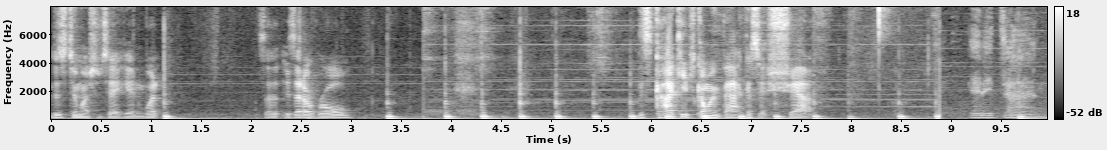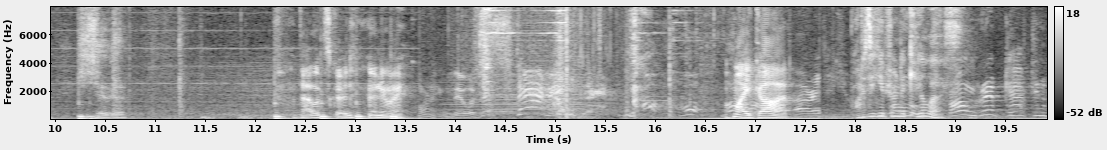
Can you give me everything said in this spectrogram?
This is too much to take in. What? Is that, is that a role? Keeps coming back as a chef. Anytime, sugar. That looks good. anyway. There was a stabbing! Oh my god. Why does he keep trying to oh, kill us? Strong grip, Captain.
